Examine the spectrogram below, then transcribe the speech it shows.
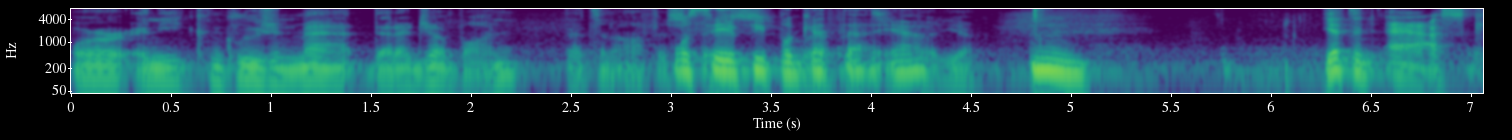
or any conclusion mat that I jump on. That's an office. We'll see if space people get that, reference, yeah. But yeah. Hmm. You have to ask,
